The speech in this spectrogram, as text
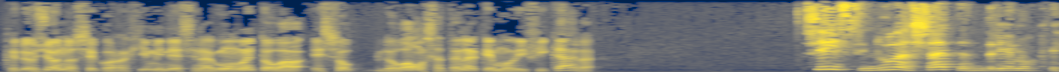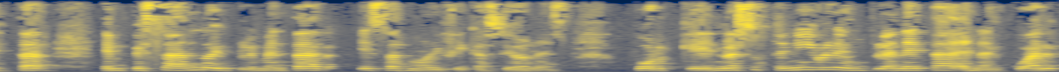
creo yo, no sé, corregí Inés, en algún momento va, eso lo vamos a tener que modificar. Sí, sin duda ya tendríamos que estar empezando a implementar esas modificaciones porque no es sostenible un planeta en el cual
